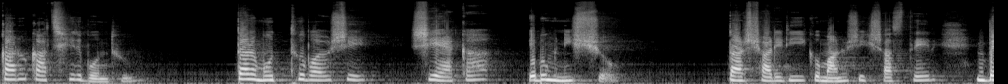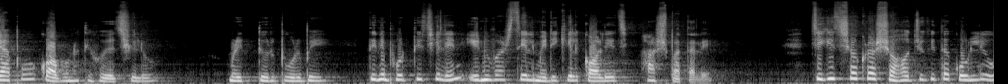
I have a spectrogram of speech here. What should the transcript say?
কারও কাছের বন্ধু। তার মধ্য বয়সে সে একা এবং নিঃস্ব। তার শারীরিক ও মানসিক স্বাস্থ্যের ব্যাপক অবনতি হয়েছিল। মৃত্যুর পূর্বে তিনি ভর্তি ছিলেন ইউনিভার্সাল মেডিকেল কলেজ হাসপাতালে। চিকিৎসকরা সহযোগিতা করলেও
